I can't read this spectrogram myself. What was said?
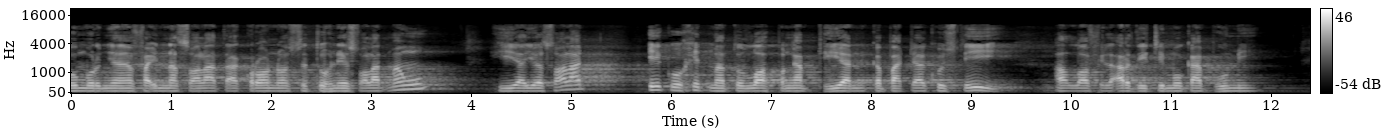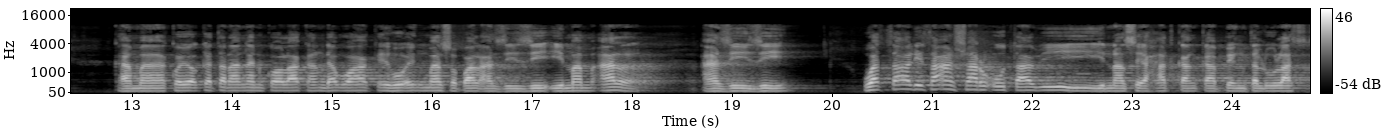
umurnya. Fa inna salata krono setuhne salat mau hiya ya salat iku khidmatullah pengabdian kepada Gusti Allah fil ardi di muka bumi. Kama kaya keterangan kala kang dawuhake ing Azizi Imam Al Azizi Wa thalitha asyar utawi nasihat kang kaping telulas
